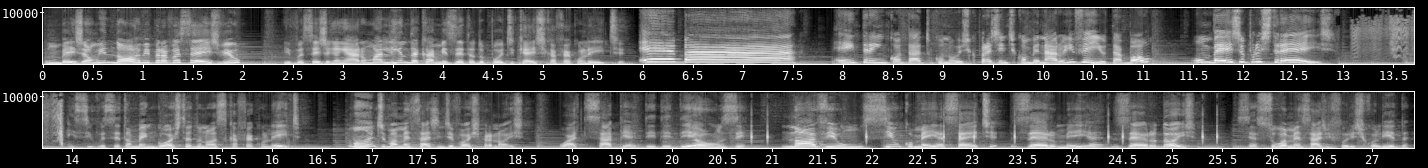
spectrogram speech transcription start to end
um beijão enorme para vocês, viu? E vocês ganharam uma linda camiseta do podcast Café com Leite. Eba! Entrem em contato conosco pra gente combinar o envio, tá bom? Um beijo pros três! E se você também gosta do nosso Café com Leite, mande uma mensagem de voz para nós. O WhatsApp é DDD 11 91567 0602. Se a sua mensagem for escolhida,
